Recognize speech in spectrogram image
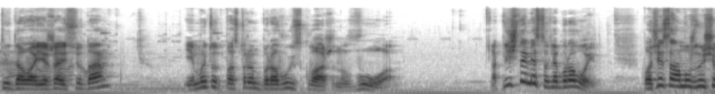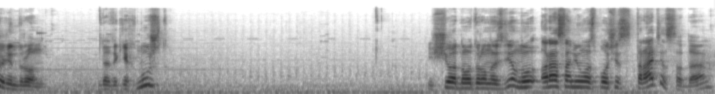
Ты давай езжай сюда. И мы тут построим буровую скважину. Во. Отличное место для буровой. Получается, нам нужен еще один дрон. Для таких нужд. Еще одного дрона сделаем. Ну, раз они у нас, получается, тратятся, да?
